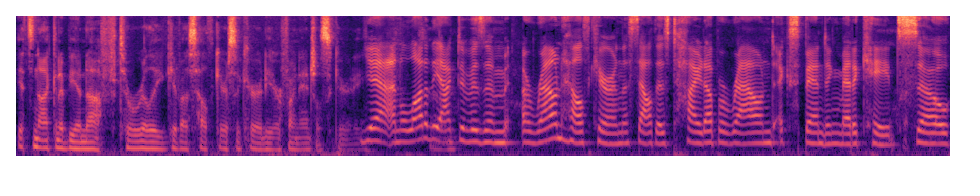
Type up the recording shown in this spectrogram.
it's not going to be enough to really give us healthcare security or financial security. Yeah, and a lot of the activism around healthcare in the South is tied up around expanding Medicaid. So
